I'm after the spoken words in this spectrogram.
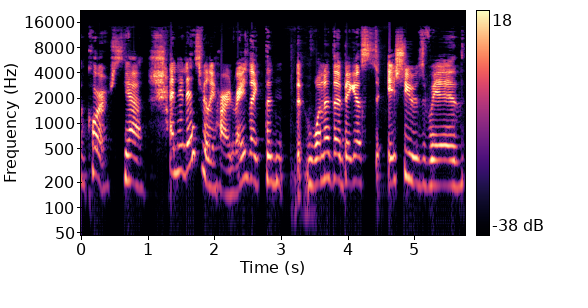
of course. Yeah. And it is really hard, right? Like the one of the biggest issues with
